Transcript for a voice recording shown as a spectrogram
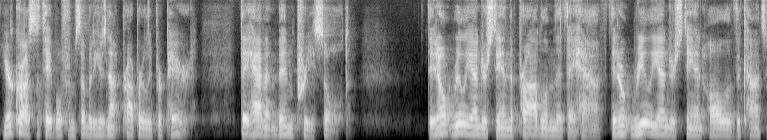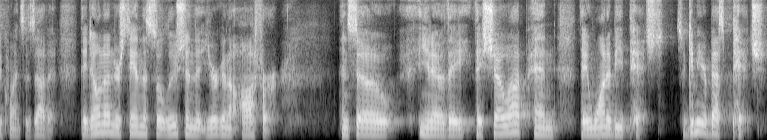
you're across the table from somebody who's not properly prepared. They haven't been pre sold. They don't really understand the problem that they have. They don't really understand all of the consequences of it. They don't understand the solution that you're going to offer. And so, you know, they they show up and they want to be pitched. So give me your best pitch.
